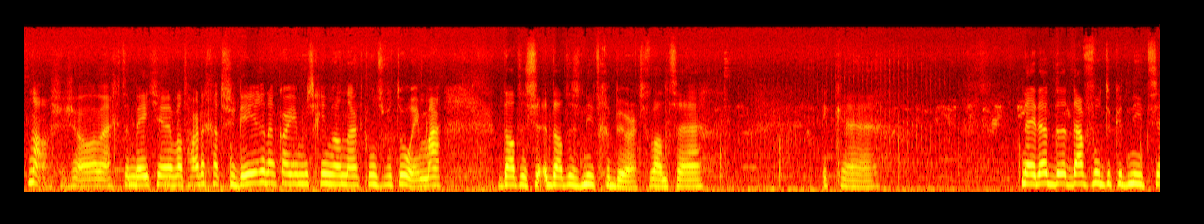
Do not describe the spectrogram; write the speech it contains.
nou, als je zo echt een beetje wat harder gaat studeren... dan kan je misschien wel naar het conservatorium. Maar dat is, dat is niet gebeurd. Want ik... nee, dat, dat- daar vond ik het niet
